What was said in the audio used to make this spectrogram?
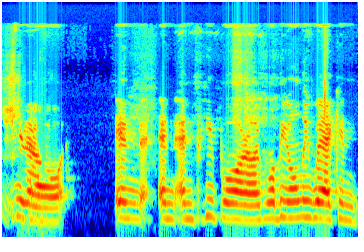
you know, and, and, and people are like, well, the only way I can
